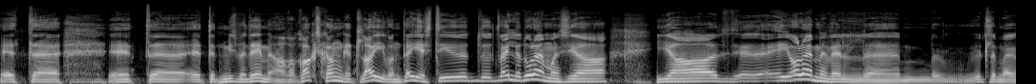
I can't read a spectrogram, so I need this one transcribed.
et, et, et, et mis me teeme, aga Kaks kanget live on täiesti välja tulemas ja, ja ei ole me veel ütleme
